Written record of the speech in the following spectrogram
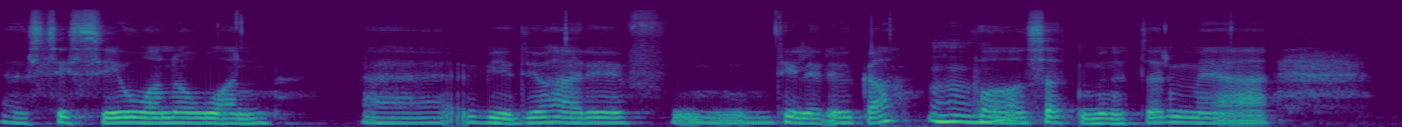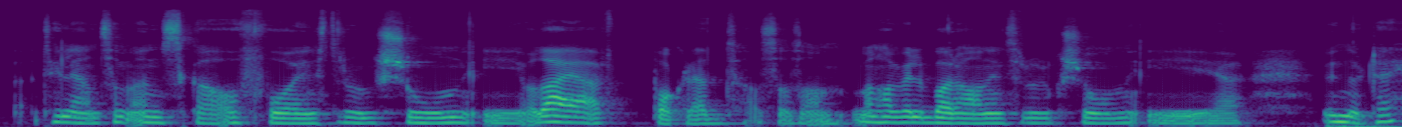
Sissy 101-video her i, mm, tidligere i uka på 17 minutter med til en som ønska å få introduksjon i Og da er jeg påkledd, altså sånn. Men han ville bare ha en introduksjon i eh, undertøy.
